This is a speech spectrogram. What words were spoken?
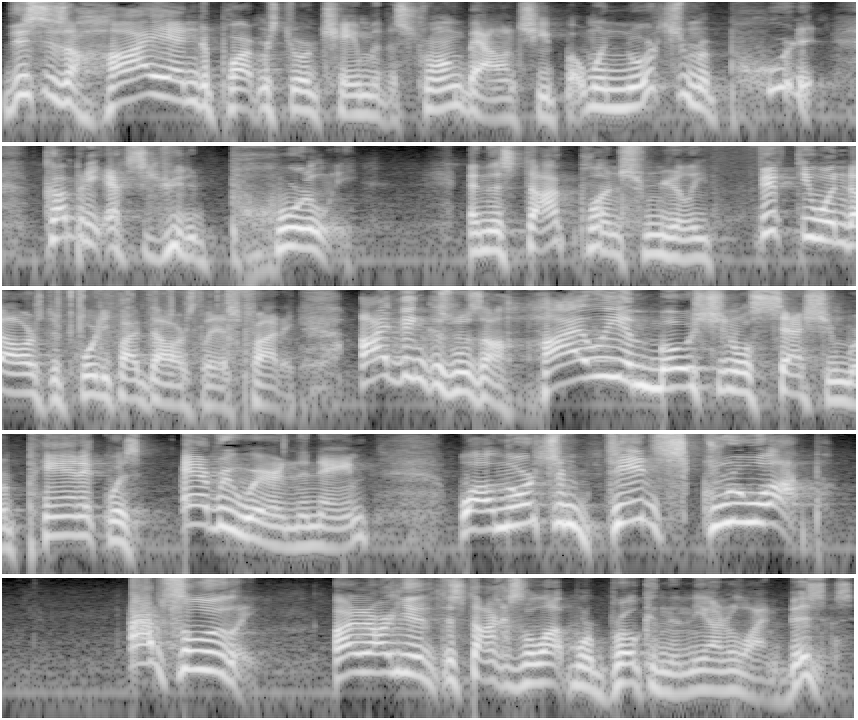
This is a high end department store chain with a strong balance sheet, but when Nordstrom reported, the company executed poorly, and the stock plunged from nearly $51 to $45 last Friday. I think this was a highly emotional session where panic was everywhere in the name, while Nordstrom did screw up. Absolutely. I'd argue that the stock is a lot more broken than the underlying business.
